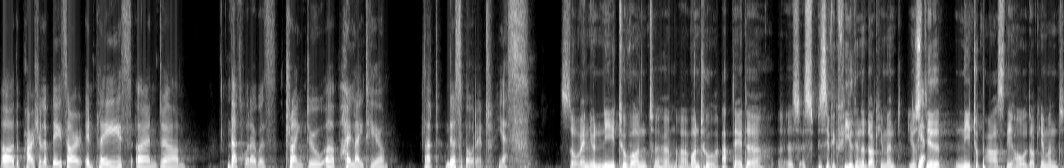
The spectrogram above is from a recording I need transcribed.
uh, the partial updates are in place, and um, that's what I was trying to uh, highlight here that they're supported. Yes. So when you need to want um, uh, want to update a, a, specific field in the document, you yeah. still need to parse the whole document,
